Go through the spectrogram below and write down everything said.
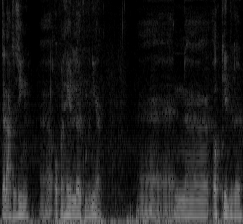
te laten zien eh, op een hele leuke manier. En ook kinderen,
